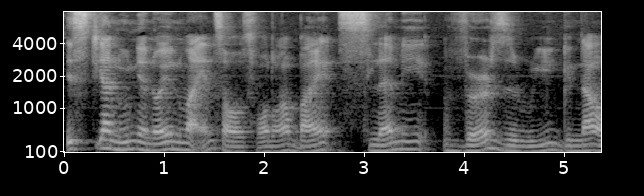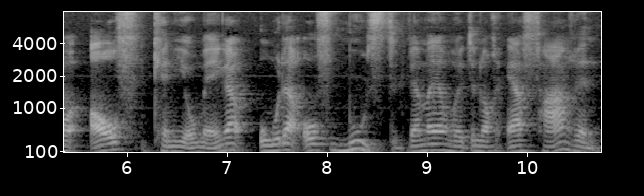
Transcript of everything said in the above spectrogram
ist ja nun der neue Nummer 1 Herausforderer bei Slammiversary, genau, auf Kenny Omega oder auf Moose. Das werden wir ja heute noch erfahren.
